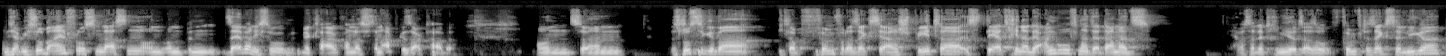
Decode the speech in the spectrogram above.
Und ich habe mich so beeinflussen lassen und, und bin selber nicht so mit mir klargekommen, dass ich dann abgesagt habe. Und ähm, das Lustige war, ich glaube, fünf oder sechs Jahre später ist der Trainer, der angerufen hat, der damals, ja, was hat er trainiert? Also fünfte, sechste Liga,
